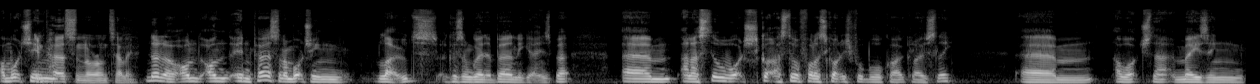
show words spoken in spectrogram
I'm watching In person or on telly? No, no. On on in person, I'm watching loads because I'm going to Burnley games. But um, and I still watch. I still follow Scottish football quite closely. Um, I watched that amazing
